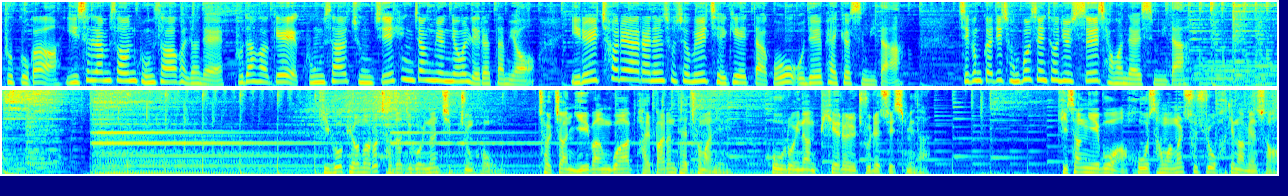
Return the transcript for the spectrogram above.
북구가 이슬람사원 공사와 관련해 부당하게 공사 중지 행정명령을 내렸다며 이를 철회하라는 소송을 제기했다고 오늘 밝혔습니다. 지금까지 정보센터 뉴스 정원나였습니다. 기후 변화로 잦아지고 있는 집중호우, 철저한 예방과 발빠른 대처만이 호우로 인한 피해를 줄일 수 있습니다. 기상 예보와 호우 상황을 수시로 확인하면서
